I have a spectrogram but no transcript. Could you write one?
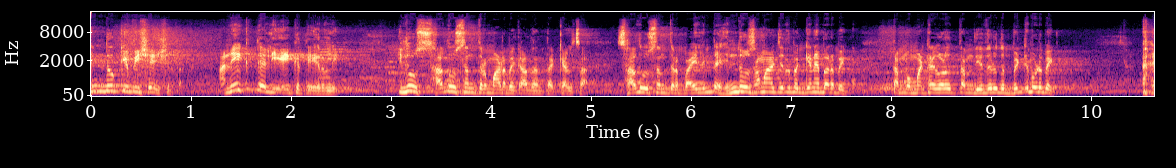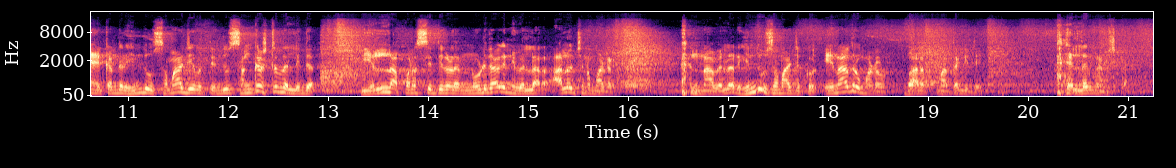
ಹಿಂದೂ ಕಿ ವಿಶೇಷತ. ಅನೇಕತೆಯಲ್ಲಿ ಏಕತೆ ಇರಲಿ. ಇದು ಸಾಧು ಸಂತರು ಮಾಡಬೇಕಾದಂಥ ಕೆಲಸ. ಸಾಧು ಸಂತರ ಬಾಯಿಲಿಂದ ಹಿಂದೂ ಸಮಾಜದ ಬಗ್ಗೆನೇ ಬರಬೇಕು. ತಮ್ಮ ಮಠಗಳು ತಮ್ಮದು ಇದರದ್ದು ಬಿಟ್ಟು ಬಿಡಬೇಕು. ಯಾಕಂದರೆ ಹಿಂದೂ ಸಮಾಜ ಇವತ್ತಿಂದು ಸಂಕಷ್ಟದಲ್ಲಿದ್ದ ಎಲ್ಲ ಪರಿಸ್ಥಿತಿಗಳನ್ನು ನೋಡಿದಾಗ ನೀವೆಲ್ಲರೂ ಆಲೋಚನೆ ಮಾಡಿರಿ. ನಾವೆಲ್ಲರೂ ಹಿಂದೂ ಸಮಾಜಕ್ಕೂ ಏನಾದರೂ ಮಾಡೋಣ. ಭಾರತ್ ಮಾತಾಗಿದೆ. ಎಲ್ಲರಿಗೂ ನಮಸ್ಕಾರ.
